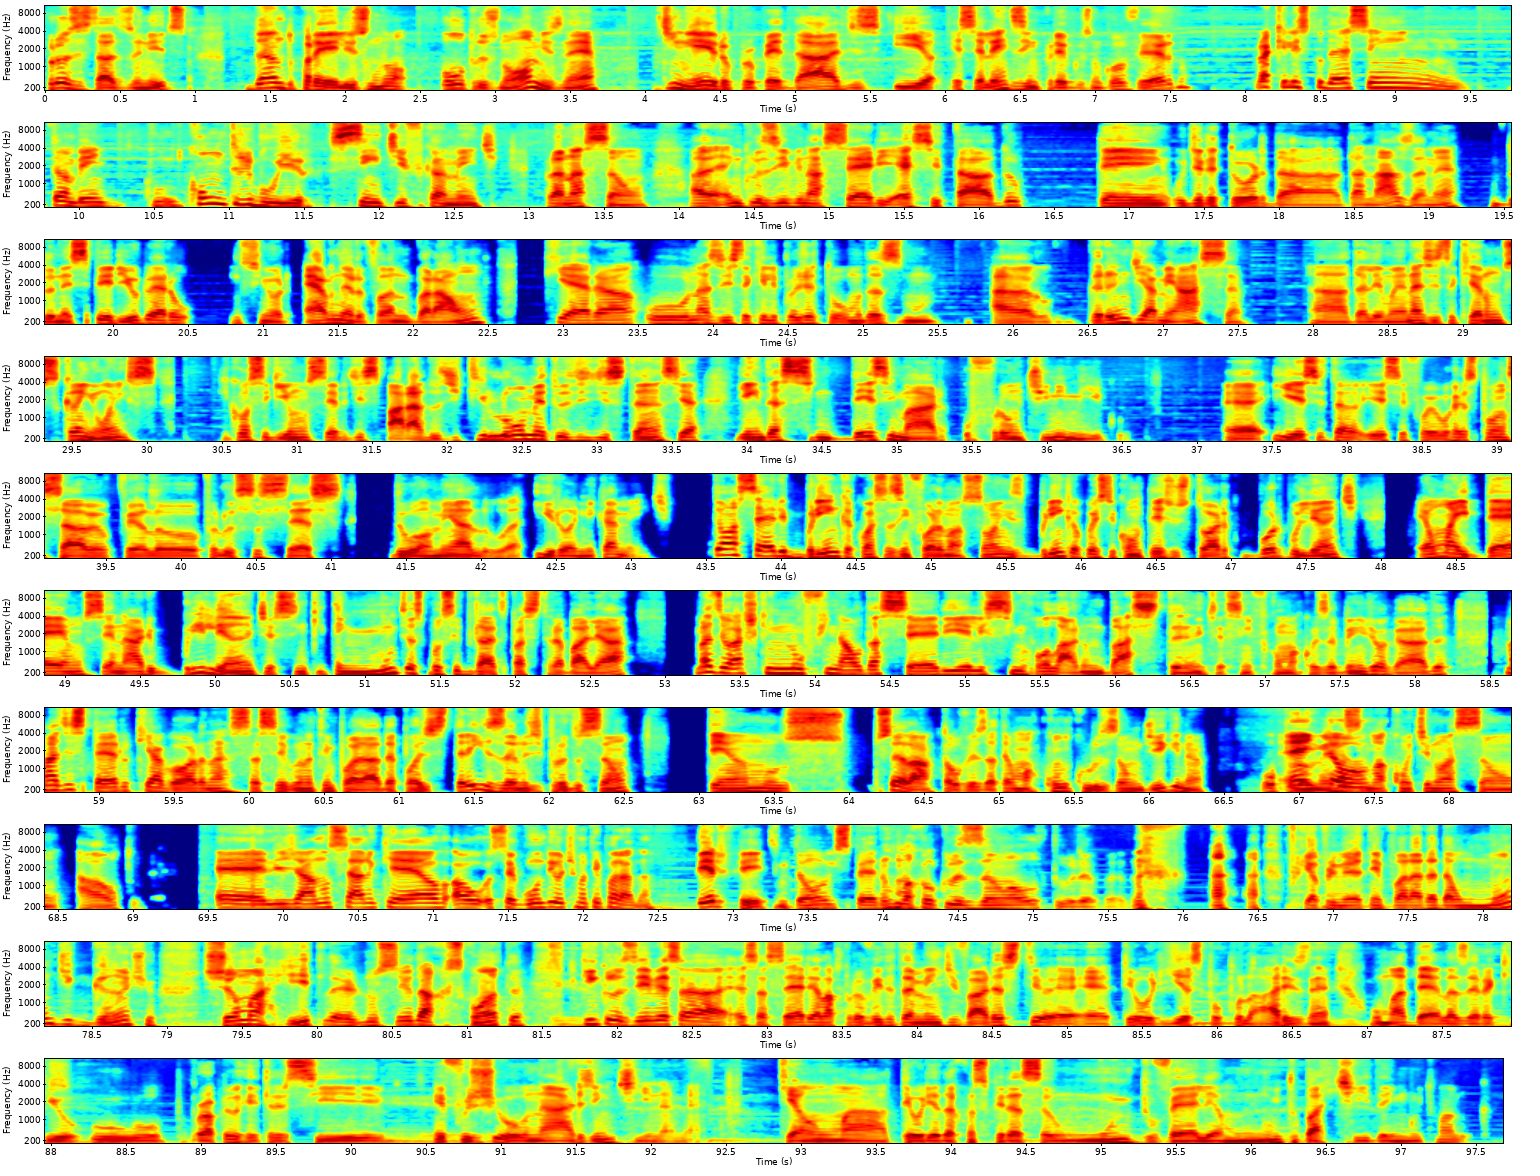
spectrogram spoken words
para os Estados Unidos, dando para eles no- outros nomes, né, dinheiro, propriedades e excelentes empregos no governo, para que eles pudessem também con- contribuir cientificamente para a nação. Inclusive na série é citado, tem o diretor da, da NASA, né? Do, nesse período era o, o senhor Erner van Braun, que era o nazista que ele projetou uma das a grande ameaça ah, da Alemanha nazista, que eram os canhões que conseguiam ser disparados de quilômetros de distância e ainda assim dizimar o fronte inimigo. É, e esse, esse foi o responsável pelo, pelo sucesso do Homem à Lua, ironicamente. Então a série brinca com essas informações, brinca com esse contexto histórico borbulhante. É uma ideia, é um cenário brilhante, assim, que tem muitas possibilidades para se trabalhar. Mas eu acho que no final da série eles se enrolaram bastante, assim, ficou uma coisa bem jogada. Mas espero que agora, nessa segunda temporada, após três anos de produção, tenhamos, sei lá, talvez até uma conclusão digna, ou pelo É, menos então. uma continuação alto. É, eles já anunciaram que é a, a segunda e última temporada. Perfeito, então eu espero uma conclusão à altura, mano. Porque a primeira temporada dá um monte de gancho, chama Hitler, não sei das quantas. Que inclusive essa, essa série ela aproveita também de várias teo- é, é, teorias populares, né? Uma delas era que o, o próprio Hitler se refugiou na Argentina, né? Que é uma teoria da conspiração muito velha, muito batida e muito maluca.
